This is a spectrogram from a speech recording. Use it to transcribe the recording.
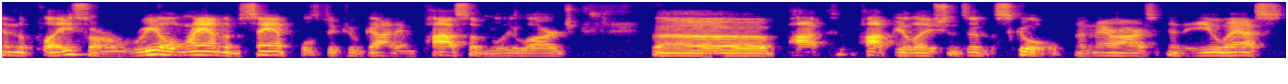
in the place or real random samples, if you've got impossibly large uh, pop, populations in the school. And there are in the U.S.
